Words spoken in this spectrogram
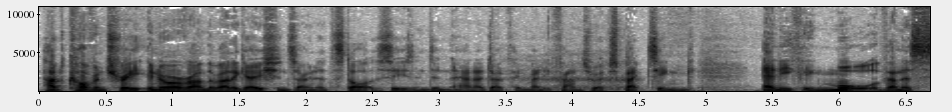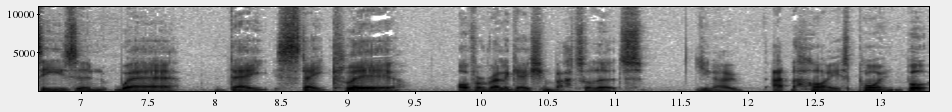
had Coventry in or around the relegation zone at the start of the season, didn't they? And I don't think many fans were expecting anything more than a season where they stay clear of a relegation battle at, you know, at the highest point. But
